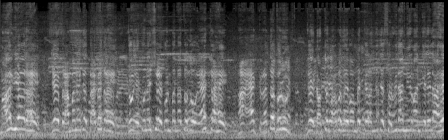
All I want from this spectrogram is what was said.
महाविहार आहे जे ब्राह्मणाच्या ताब्यात आहे जो एकोणीसशे एकोणपन्नासचा जो ऍक्ट आहे हा ऍक्ट रद्द करून जे डॉक्टर बाबासाहेब आंबेडकरांनी जे संविधान निर्माण केलेलं आहे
